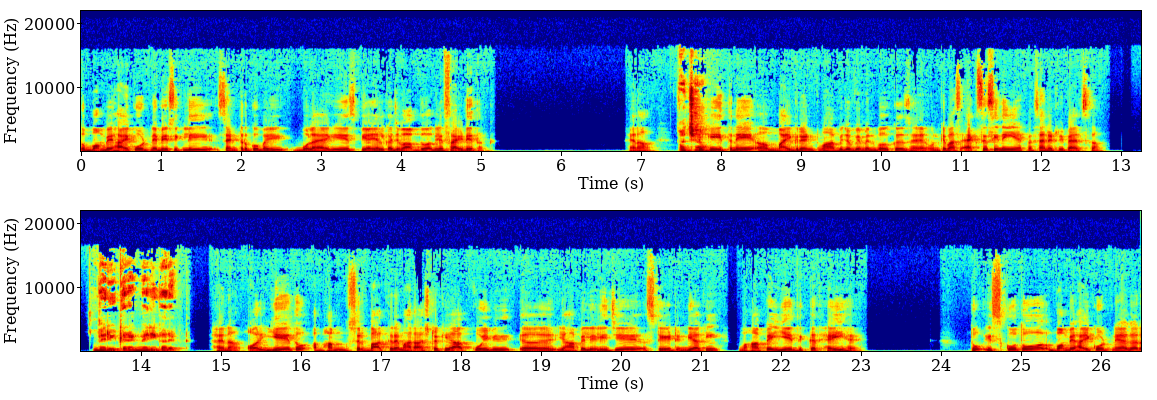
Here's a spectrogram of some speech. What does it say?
तो बॉम्बे हाई कोर्ट ने बेसिकली सेंटर को भाई बोला है कि इस पीआईएल का जवाब दो अगले फ्राइडे तक। है ना? अच्छा। क्योंकि इतने माइग्रेंट वहाँ पे जो विमेन वर्कर्स हैं उनके पास एक्सेस ही नहीं है सैनिटरी पैड्स का। वेरी करेक्ट वेरी करेक्ट है ना? और ये तो अब हम सिर्फ़ बात करें महाराष्ट्र की आप कोई भी यहाँ पे ले लीजिए स्टेट इंडिया की वहाँ पे ये दिक्कत है ही है। तो इसको तो बॉम्बे हाई कोर्ट ने अगर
